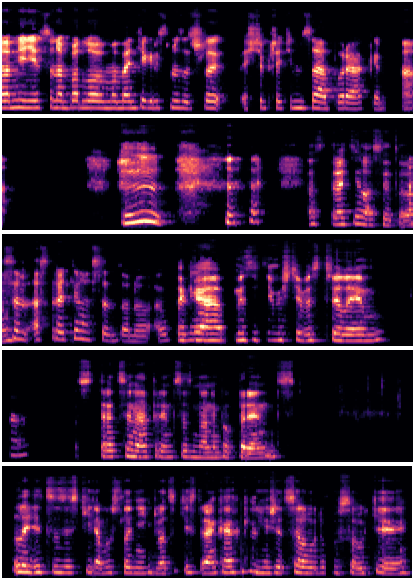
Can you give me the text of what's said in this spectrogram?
ale mě něco napadlo v momentě, kdy jsme začali ještě před tím záporákem a a ztratila si to. A, jsem, a ztratila jsem to, no. A úplně... Tak já mezi tím ještě vystřelím a? ztracená princezna nebo princ. Lidi, co zjistí na posledních 20 stránkách knihy, že celou dobu jsou ti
